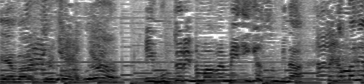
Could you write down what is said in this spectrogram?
예 말을 들을 것 같고요. 이 목도리 도마뱀이 이겼습니다. 잠깐만요.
